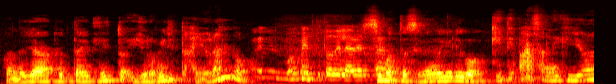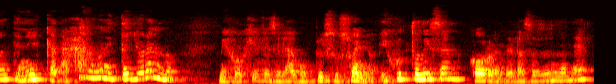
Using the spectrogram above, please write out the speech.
cuando ya tú estás listo, y yo lo miré y estaba llorando. En el momento de la verdad. Sí, pues entonces vengo yo y le digo, ¿qué te pasa? Le dije yo, tenés que atajar, man, y estás llorando. Me dijo, jefe, se le va a cumplir su sueño. Y justo dicen, corren de la Asociación de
